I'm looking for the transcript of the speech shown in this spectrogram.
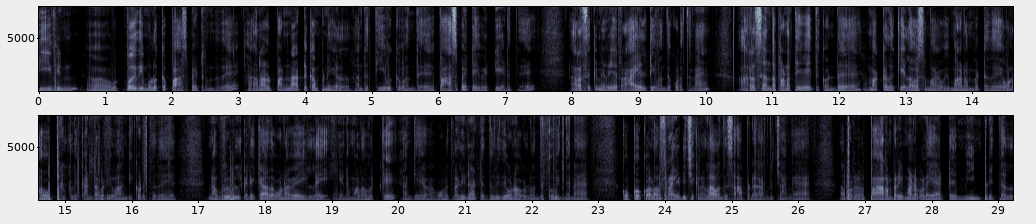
தீவின் உட்பகுதி முழுக்க பாஸ்பேட் இருந்தது. ஆனால் பன்னாட்டு கம்பெனிகள் அந்த தீவுக்கு வந்து பாஸ்பேட்டை வெட்டி எடுத்து அரசுக்கு நிறைய ராயல்ட்டி வந்து கொடுத்தன. அரசு அந்த பணத்தை வைத்துக்கொண்டு மக்களுக்கு இலவசமாக விமானம் விட்டது உணவுப் பொருட்களை கண்டபடி வாங்கி கொடுத்தது. நவ்ருவில் கிடைக்காத உணவே இல்லை எனும் அளவிற்கு அங்கே வெளிநாட்டு துரித உணவுகள் வந்து குவிந்தன. கொக்கோ கோலா ஃப்ரைடு சிக்கன் எல்லாம் வந்து சாப்பிட ஆரம்பித்தாங்க அப்புறம் பாரம்பரியமான விளையாட்டு மீன் பிடித்தல்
